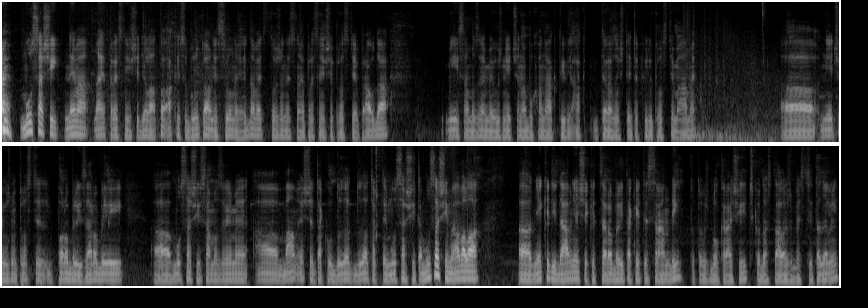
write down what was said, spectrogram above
Musashi nemá najpresnejšie delá. To, aké sú brutálne silné, je jedna vec. To, že nie sú najpresnejšie, proste je pravda. My samozrejme už niečo nabuchané aktívne, ak teraz už v tejto chvíli proste máme. Uh, niečo už sme proste porobili, zarobili. Uh, Musashi samozrejme. A mám ešte takú dodat dodatok tej Musashi. Tá Musashi mávala uh, niekedy dávnejšie, keď sa robili také tie srandy. Toto už bol krajší, škoda stále, že bez citadely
